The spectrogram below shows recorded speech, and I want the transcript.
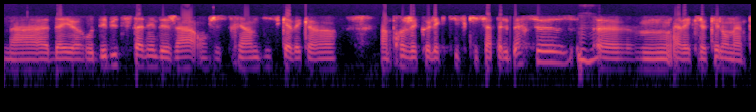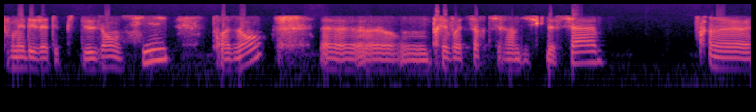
on a d'ailleurs au début de cette année déjà enregistré un disque avec un, un projet collectif qui s'appelle Berceuse, mhm. avec lequel on a tourné déjà depuis deux ans aussi, trois ans. on prévoit de sortir un disque de ça. Euh,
